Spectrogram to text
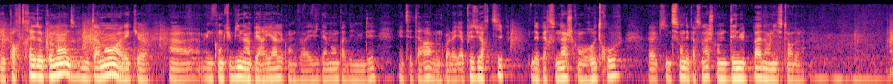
des portraits de commande, notamment avec une concubine impériale qu'on ne va évidemment pas dénuder, etc. Donc voilà, il y a plusieurs types de personnages qu'on retrouve qui sont des personnages qu'on ne dénude pas dans l'histoire de l'art.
